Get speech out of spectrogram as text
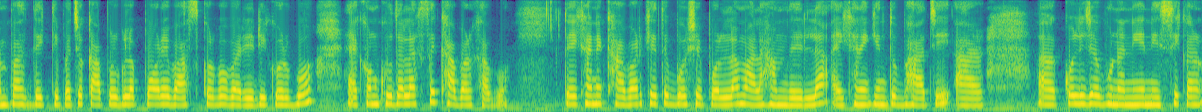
প্যাম্পাস দেখতে পাচ্ছ। কাপড়গুলো পরে বাস করব বা রেডি করব। এখন ক্ষুধা লাগছে, খাবার খাব। তো এখানে খাবার খেতে বসে পড়লাম, আলহামদুলিল্লাহ। এখানে কিন্তু ভাজি আর কলিজা ভুনা নিয়ে নিচ্ছি, কারণ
